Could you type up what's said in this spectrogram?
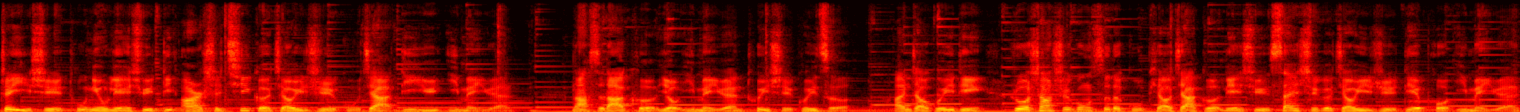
这已是途牛连续第二十七个交易日股价低于一美元。纳斯达克有一美元退市规则，按照规定，若上市公司的股票价格连续三十个交易日跌破一美元，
